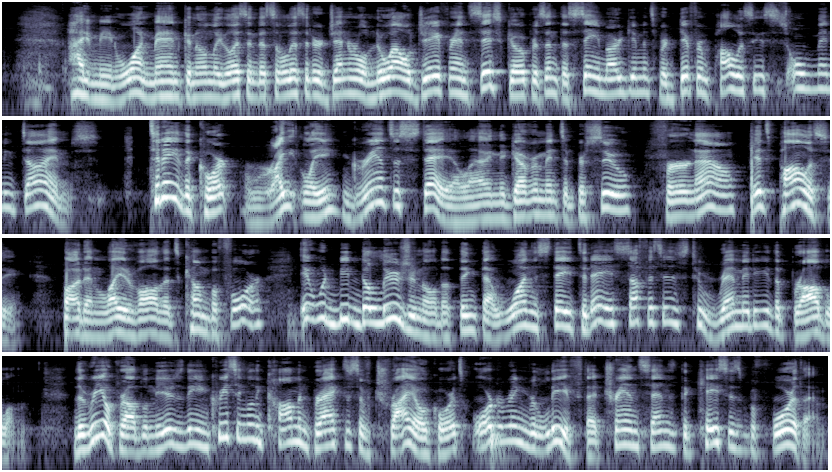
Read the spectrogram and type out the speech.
I mean, one man can only listen to Solicitor General Noel J. Francisco present the same arguments for different policies so many times. Today, the court, rightly, grants a stay allowing the government to pursue, for now, its policy. But in light of all that's come before, it would be delusional to think that one stay today suffices to remedy the problem. The real problem here is the increasingly common practice of trial courts ordering relief that transcends the cases before them.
